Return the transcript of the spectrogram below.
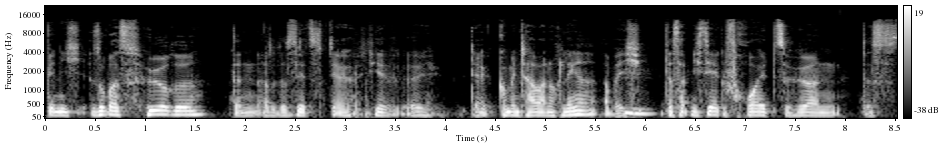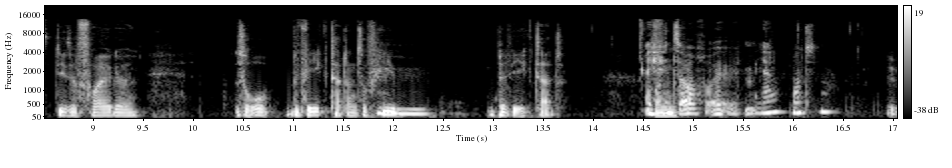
wenn ich sowas höre, dann, also das ist jetzt der hier, äh, der Kommentar war noch länger, aber ich, mhm. das hat mich sehr gefreut zu hören, dass diese Folge so bewegt hat und so viel mhm. bewegt hat. Ich finde es auch, äh, ja, wolltest du? Äh,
